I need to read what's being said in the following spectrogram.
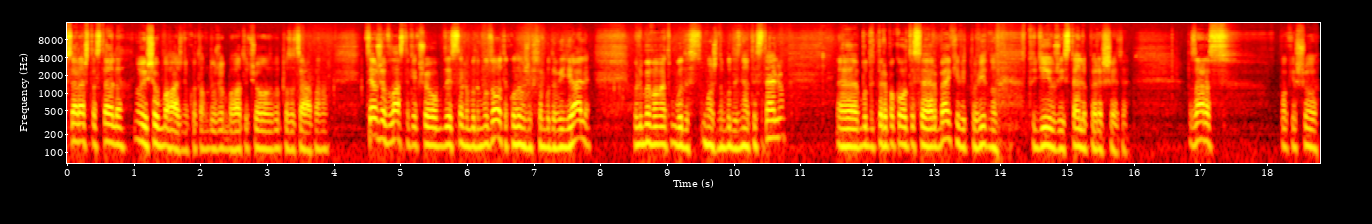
вся решта стеля, ну і ще в багажнику, там дуже багато чого позацарапано. Це вже власник, якщо його десь сильно буде музолити, коли вже все буде в ідеалі. В будь-який момент буде, можна буде зняти стелю, е, будуть перепаковуватися аербеки, відповідно, тоді вже і стелю перешити. Зараз поки що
